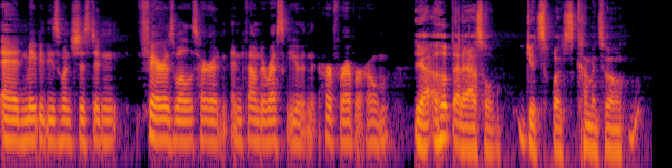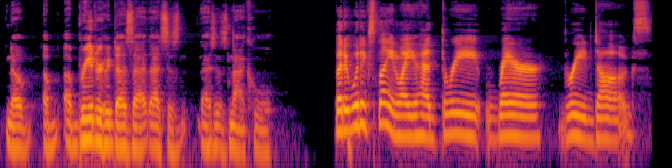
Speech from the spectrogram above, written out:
and maybe these ones just didn't fare as well as her and, and found a rescue in her forever home. Yeah, I hope that asshole gets what's coming to him. You know, a, a breeder who does that, that's just that's just not cool. But it would explain why you had three rare breed dogs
